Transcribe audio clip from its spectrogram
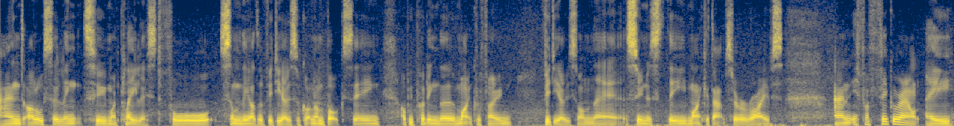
and I'll also link to my playlist for some of the other videos. I've got an unboxing, I'll be putting the microphone videos on there as soon as the mic adapter arrives. And if I figure out a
